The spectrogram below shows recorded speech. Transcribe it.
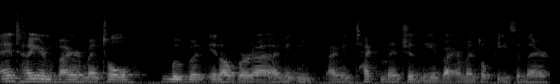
anti environmental movement in Alberta. I mean, I mean, Teck mentioned the environmental piece in there.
